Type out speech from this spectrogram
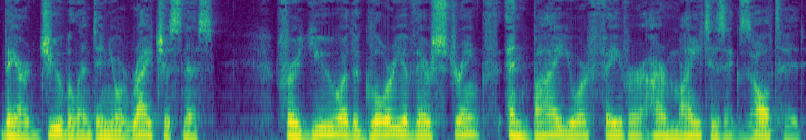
They are jubilant in your righteousness. For you are the glory of their strength, and by your favor our might is exalted.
